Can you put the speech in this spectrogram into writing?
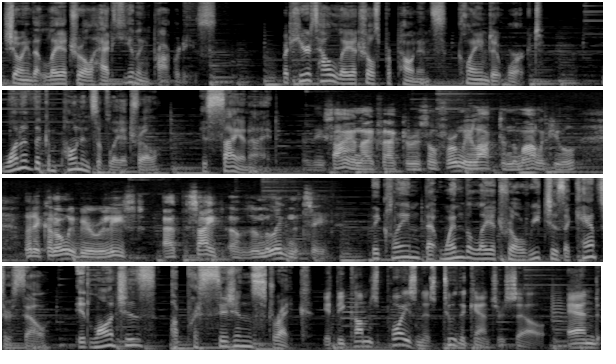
showing that Laetrile had healing properties. But here's how Laetrile's proponents claimed it worked. One of the components of Laetrile is cyanide. The cyanide factor is so firmly locked in the molecule that it can only be released at the site of the malignancy. They claim that when the Laetrile reaches a cancer cell, it launches a precision strike. It becomes poisonous to the cancer cell and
